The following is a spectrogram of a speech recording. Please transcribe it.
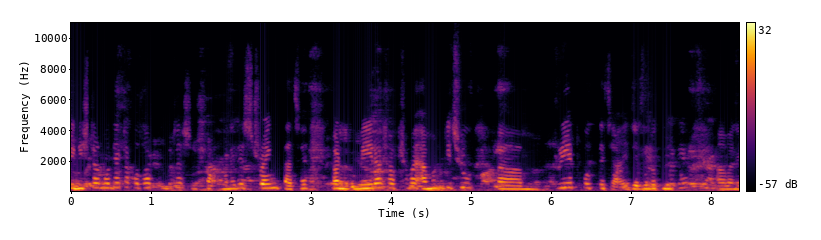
জিনিসটার মধ্যে একটা কোথাও মানে যে স্ট্রেংথ আছে কারণ মেয়েরা সবসময় এমন কিছু ক্রিয়েট করতে চায় যেগুলো কিন্তু মানে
